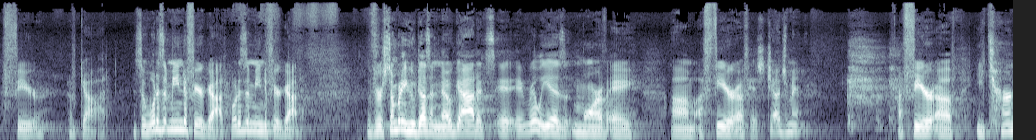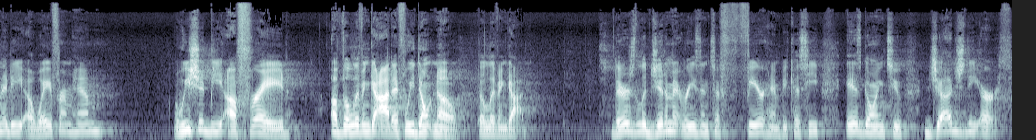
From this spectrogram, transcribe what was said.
fear of God. And so, what does it mean to fear God? What does it mean to fear God? For somebody who doesn't know God, it's, it, it really is more of a, um, a fear of his judgment, a fear of eternity away from him. We should be afraid of the living God if we don't know the living God. There's legitimate reason to fear him because he is going to judge the earth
